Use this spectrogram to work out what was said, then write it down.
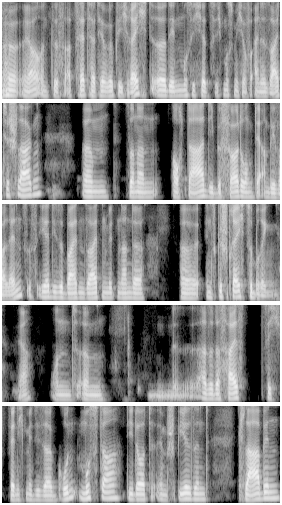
Mhm. äh, ja, und das AZ hat ja wirklich recht, äh, den muss ich jetzt, ich muss mich auf eine Seite schlagen, ähm, sondern auch da die Beförderung der Ambivalenz ist eher diese beiden Seiten miteinander äh, ins Gespräch zu bringen, ja. Und ähm, also das heißt, sich, wenn ich mir dieser Grundmuster, die dort im Spiel sind, klar bin,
